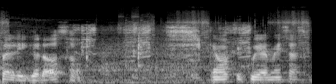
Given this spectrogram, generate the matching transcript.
Peligroso. Tengo que cuidarme esas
